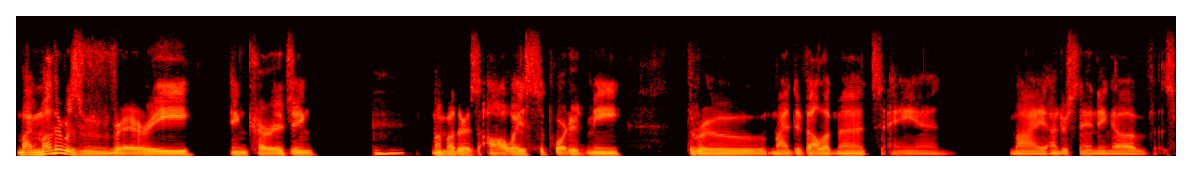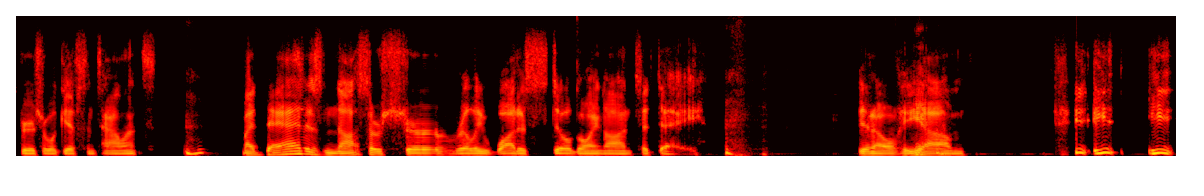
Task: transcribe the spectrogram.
My mother was very encouraging. Mm-hmm. My mother has always supported me through my development and my understanding of spiritual gifts and talents. Mm-hmm. My dad is not so sure really what is still going on today. you know, he yeah. um he he he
